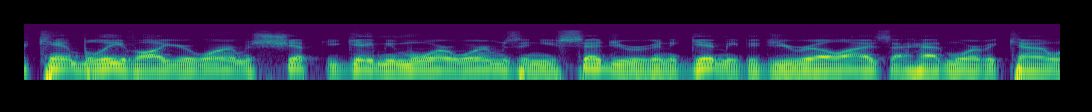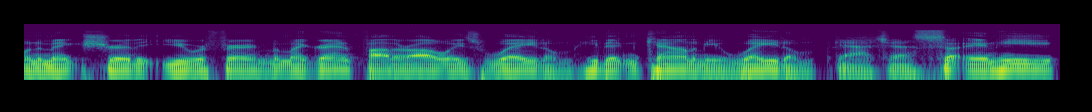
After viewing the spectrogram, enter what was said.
I can't believe all your worms shipped. You gave me more worms than you said you were going to give me. Did you realize I had more of a count? I want to make sure that you were fair. But my grandfather always weighed them. He didn't count them. He weighed them. Gotcha. So, and he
